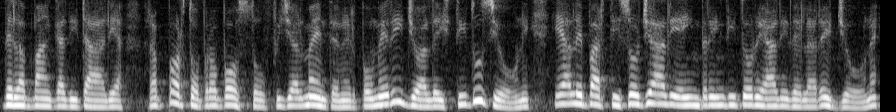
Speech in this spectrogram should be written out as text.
della Banca d'Italia, rapporto proposto ufficialmente nel pomeriggio alle istituzioni e alle parti sociali e imprenditoriali della regione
